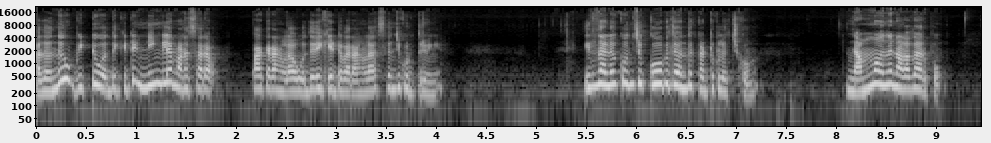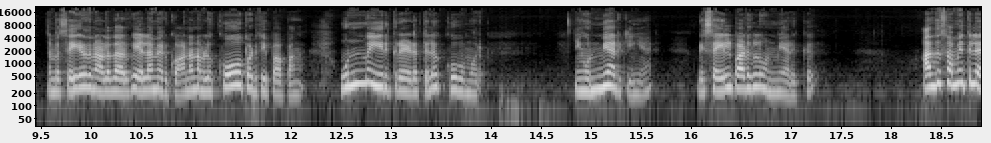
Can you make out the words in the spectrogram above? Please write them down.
அதை வந்து விட்டு ஒதுக்கிட்டு நீங்களே மனசார பார்க்குறாங்களா உதவி கேட்டு வராங்களா செஞ்சு கொடுத்துருவீங்க. இருந்தாலும் கொஞ்சம் கோபத்தை வந்து கட்டுக்குள்ள வச்சுக்கோங்க. நம்ம வந்து நல்லா தான் இருப்போம். நம்ம செய்கிறது நல்லதாக இருக்கும் எல்லாமே இருக்கும். ஆனால் நம்மளை கோவப்படுத்தி பார்ப்பாங்க. உண்மை இருக்கிற இடத்துல கோபம் வரும். நீங்கள் உண்மையாக இருக்கீங்க. இப்படி செயல்பாடுகளும் உண்மையாக இருக்குது அந்த சமயத்தில்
